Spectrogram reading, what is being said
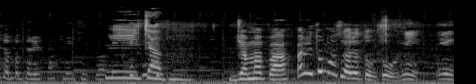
Beli jam. Jam apa? Kan itu masih ada tuh, tuh nih, nih,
